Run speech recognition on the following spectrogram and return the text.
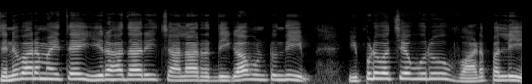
శనివారం అయితే ఈ రహదారి చాలా రద్దీగా ఉంటుంది. ఇప్పుడు వచ్చే ఊరు వాడపల్లి.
